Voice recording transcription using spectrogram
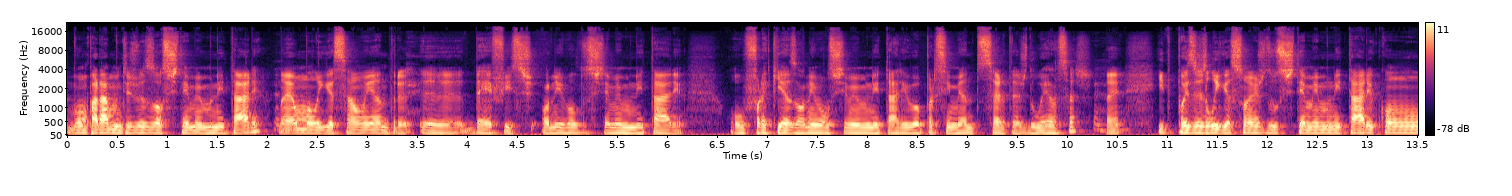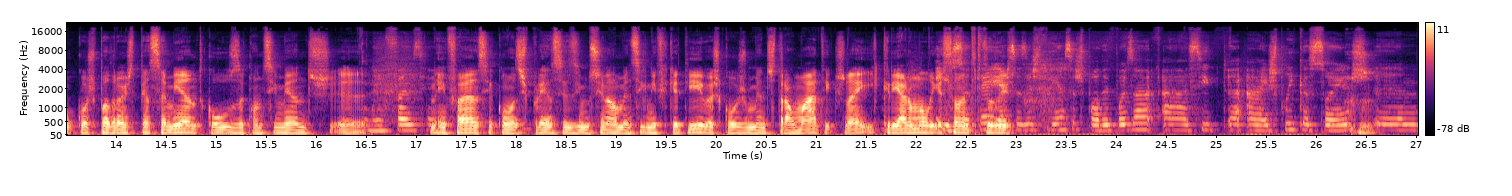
vão parar muitas vezes ao sistema imunitário, não é? Uma ligação entre uh, déficits ao nível do sistema imunitário ou fraqueza ao nível do sistema imunitário o aparecimento de certas doenças, uhum. né? e depois as ligações do sistema imunitário com, com os padrões de pensamento, com os acontecimentos uh, na, infância. na, infância. com as experiências emocionalmente significativas, com os momentos traumáticos, né? e criar uma ligação isso, entre tudo isto. Essas experiências podem depois há, há, há explicações. Uhum. Um,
